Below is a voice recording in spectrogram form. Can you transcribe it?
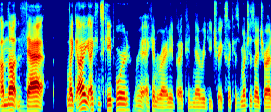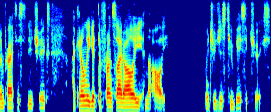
I'm not that like I I can skateboard, right? I can ride it, but I could never do tricks. Like as much as I tried and practiced to do tricks, I can only get the front side ollie and the ollie, which are just two basic tricks.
